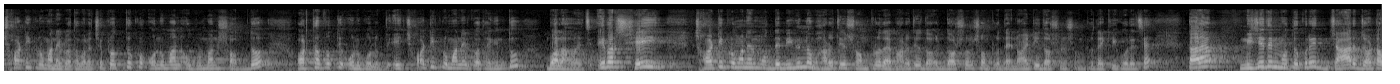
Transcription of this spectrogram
ছটি প্রমাণের কথা বলেছে প্রত্যক্ষ, অনুমান, উপমান, শব্দ অর্থাপত্তি অনুপলব্ধি। এই ছটি প্রমাণের কথা কিন্তু বলা হয়েছে। এবার সেই ছটি প্রমাণের মধ্যে বিভিন্ন ভারতীয় সম্প্রদায়, ভারতীয় দর্শন সম্প্রদায়, নয়টি দর্শন সম্প্রদায় কি করেছে? তারা নিজেদের মতো করে যার যটা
